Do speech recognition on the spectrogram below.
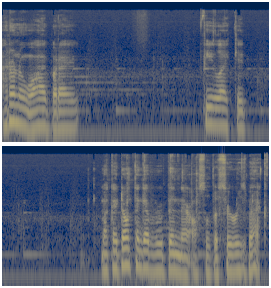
I don't know why, but I feel like it. Like I don't think I've ever been there. Also, the server's back.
